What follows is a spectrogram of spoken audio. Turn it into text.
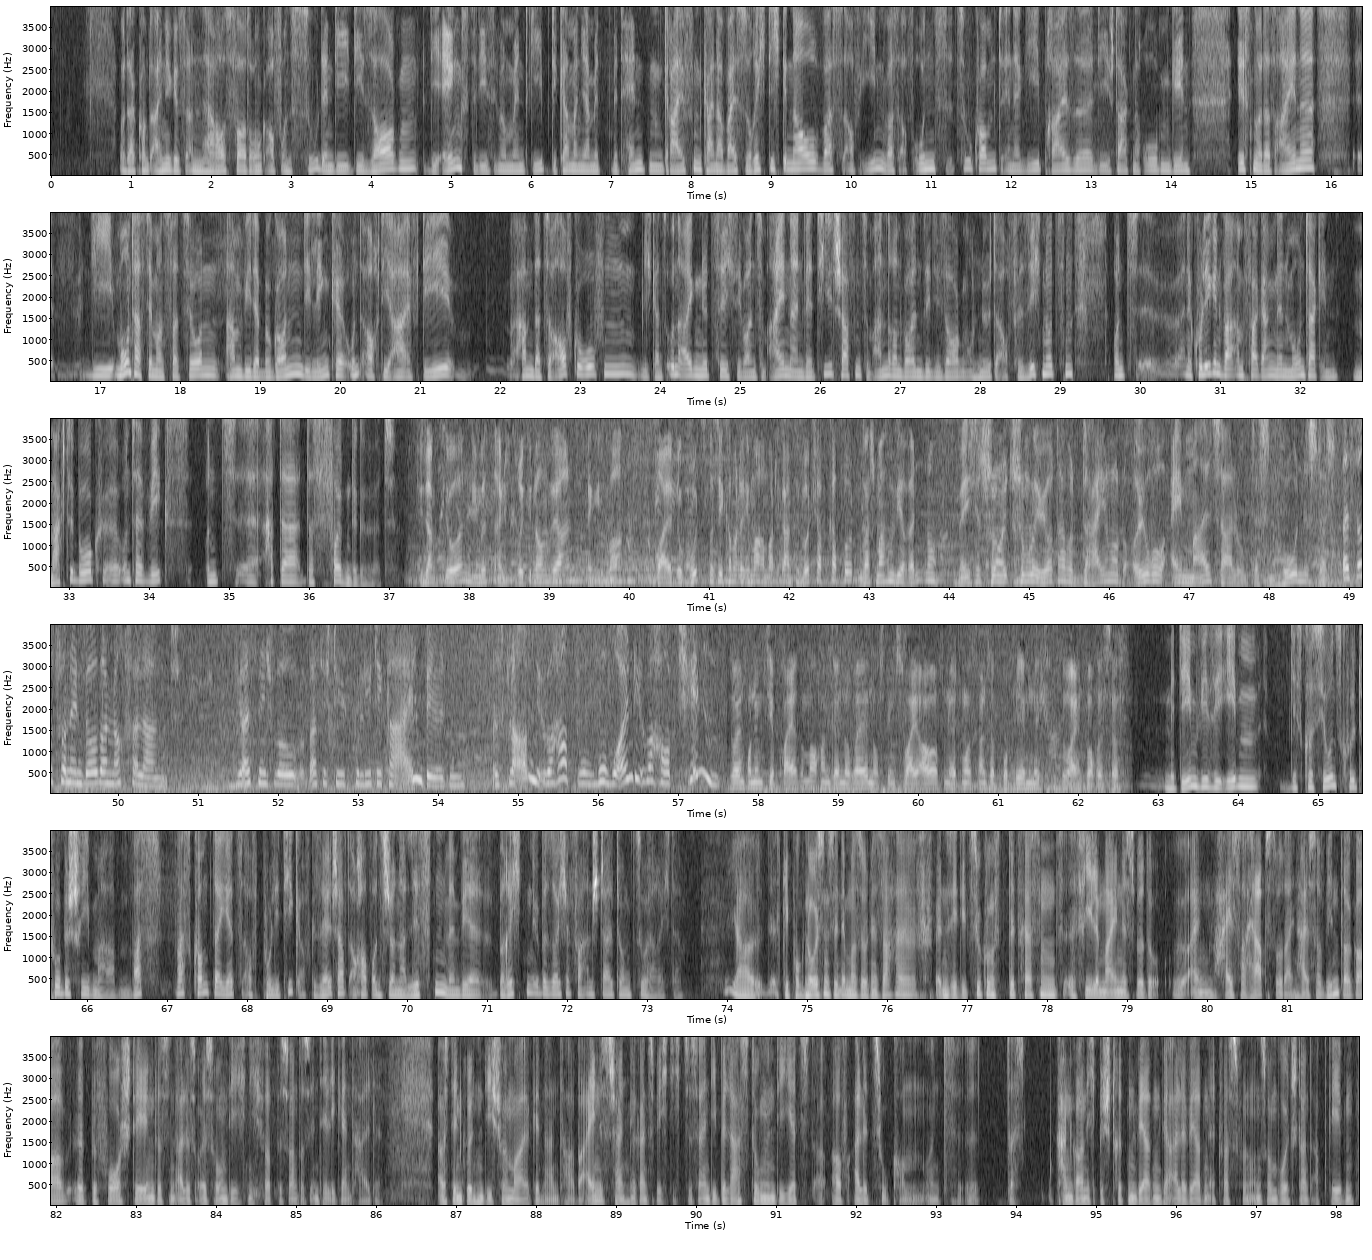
Und da kommt einiges an Herausforderung auf uns zu, denn die, die Sorgen, die Ängste, die es im Moment gibt, die kann man ja mit, mit Händen greifen. Keiner weiß so richtig genau, was auf ihn, was auf uns zukommt. Energiepreise, die stark nach oben gehen, ist nur das eine. Die Montagsdemonstrationen haben wieder begonnen. Die Linke und auch die AfD haben dazu aufgerufen, nicht ganz uneigennützig. Sie wollen zum einen ein Ventil schaffen, zum anderen wollen sie die Sorgen und Nöte auch für sich nutzen. Und äh, eine Kollegin war am vergangenen Montag in Magdeburg äh, unterwegs und äh, hat da das Folgende gehört. Die Sanktionen, die müssten eigentlich zurückgenommen werden, denke ich mal. Weil so kurzfristig kann man das nicht machen, macht die ganze Wirtschaft kaputt. Was machen wir Rentner? Wenn ich das schon heute schon mal gehört habe, 300 Euro Einmalzahlung, das ist ein Hohn ist das. Was wird von den Bürgern noch verlangt? Ich weiß nicht, wo, was sich die Politiker einbilden. Was glauben die überhaupt? Wo, wo wollen die überhaupt hin? Wir sollen vernünftige Preise machen, generell noch Stream 2 auf und dann hätten wir das ganze Problem nicht. So einfach ist das. Mit dem, wie Sie eben Diskussionskultur beschrieben haben, was, was kommt da jetzt auf Politik, auf Gesellschaft, auch auf uns Journalisten, wenn wir berichten über solche Veranstaltungen zu, Herr Richter? Ja, die Prognosen sind immer so eine Sache, wenn sie die Zukunft betreffen. Viele meinen, es würde ein heißer Herbst oder ein heißer Winter gar äh, bevorstehen. Das sind alles Äußerungen, die ich nicht für besonders intelligent halte. Aus den Gründen, die ich schon mal genannt habe. Eines scheint mir ganz wichtig zu sein, die Belastungen, die jetzt auf alle zukommen. Und äh, das kann gar nicht bestritten werden. Wir alle werden etwas von unserem Wohlstand abgeben.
